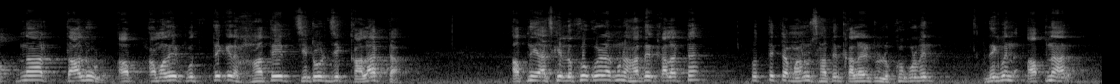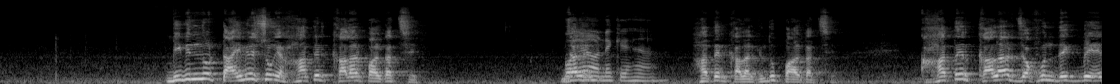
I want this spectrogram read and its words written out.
আপনার তালুর আমাদের প্রত্যেকের হাতের চেটোর যে কালারটা আপনি আজকে লক্ষ্য করে রাখুন হাতের কালারটা প্রত্যেকটা মানুষ হাতের কালার একটু লক্ষ্য করবেন। দেখবেন আপনার বিভিন্ন টাইমের সঙ্গে হাতের কালার পাল্টাচ্ছে। অনেকে হ্যাঁ। হাতের কালার কিন্তু পাল্টাচ্ছে। হাতের কালার যখন দেখবেন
